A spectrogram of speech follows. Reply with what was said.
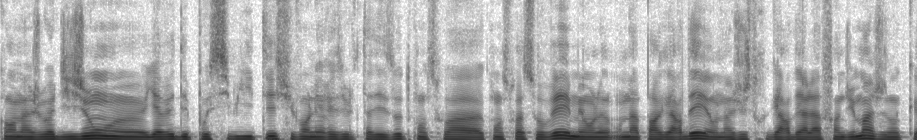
quand on a joué à Dijon, il y avait des possibilités, suivant les résultats des autres, qu'on soit, qu'on soit sauvé, mais on n'a pas regardé. On a juste regardé à la fin du match. Donc,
